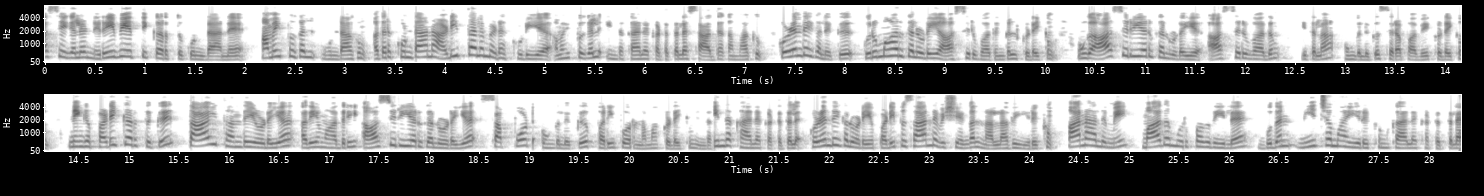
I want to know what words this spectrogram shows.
ஆசைகளை நிறைவேற்றிக்கிறதுக்கு உண்டான அமைப்புகள் உண்டாகும். அதற்குண்டான அடித்தளம் இடக்கூடிய அமைப்புகள் இந்த காலகட்டத்தில் சாதகமாகும். குழந்தைகளுக்கு குருமார்களுடைய ஆசீர்வாதங்கள் கிடைக்கும். உங்க ஆசிரியர்களுடைய ஆசீர்வாதம் இதெல்லாம் உங்களுக்கு சிறப்பாகவே கிடைக்கும். நீங்க படிக்கிறதுக்கு தாய் தந்தையுடைய அதே மாதிரி ஆசிரியர்களுடைய சப்போர்ட் உங்களுக்கு பரிபூர்ணமா கிடைக்கும் இந்த இந்த காலகட்டத்தில். குழந்தைகளுடைய படிப்பு சார்ந்த விஷயங்கள் நல்லாவே இருக்கும். ஆனாலுமே மாதம் முற்பகுதியில புதன் நீச்சமாய் இருக்கும் காலகட்டத்துல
